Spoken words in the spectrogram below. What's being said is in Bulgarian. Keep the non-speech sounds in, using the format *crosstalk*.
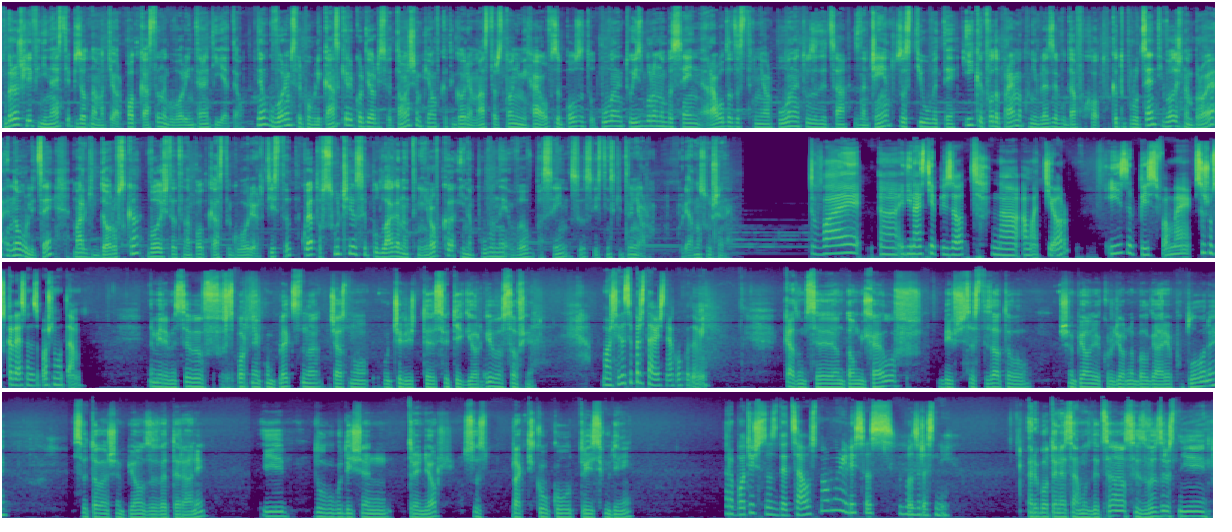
Добре дошли в 11 епизод на Аматьор, подкаста на Говори Интернет и Етел. В говорим с републикански рекордьор и световен шампион в категория Мастер Стони Михайлов за ползата от плуването, избора на басейн, работата с треньор, плуването за деца, значението за стиловете и какво да правим ако ни влезе вода в ухото. Като продуцент и водещ на броя е ново лице, Марги Доровска, водещата на подкаста Говори артистът, която в случая се подлага на тренировка и на плуване в басейн с истински треньор. Приятно слушане! Това е а, 11-ти епизод на Аматьор и записваме... Всъщност, къде сме да започнем от там? Намираме се в спортния комплекс на частно училище Свети Георги в София. Може ли да се представиш с няколко думи? Казвам се Антон Михайлов, бивш състезател, шампион и акордьор на България по плуване, световен шампион за ветерани и дългогодишен треньор с практика около 30 години. Работиш с деца основно или с възрастни? Работя не само с деца, а с възрастни.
